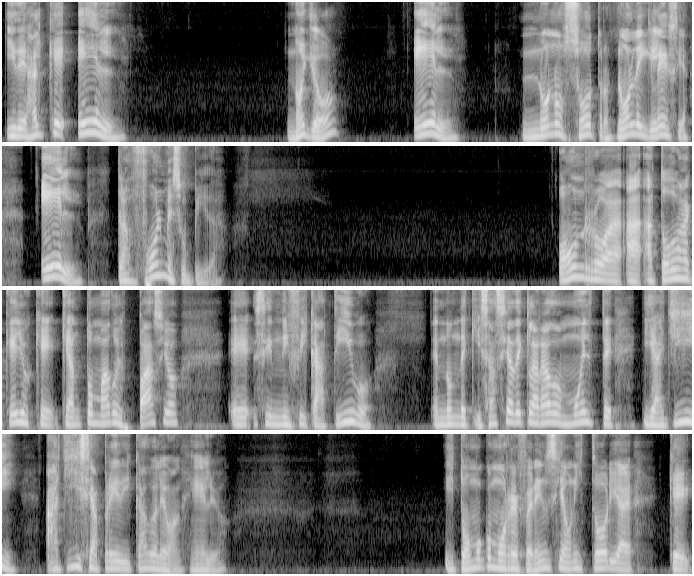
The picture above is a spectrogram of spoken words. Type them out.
y dejar que Él, no yo, Él, no nosotros, no la iglesia, Él transforme su vida. Honro a, todos aquellos que, han tomado espacio eh, significativo en donde quizás se ha declarado muerte y allí, allí se ha predicado el Evangelio. Y tomo como referencia una historia que,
